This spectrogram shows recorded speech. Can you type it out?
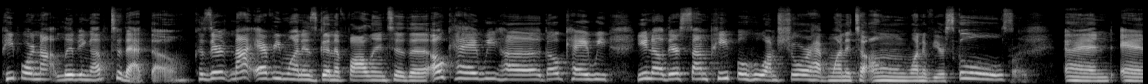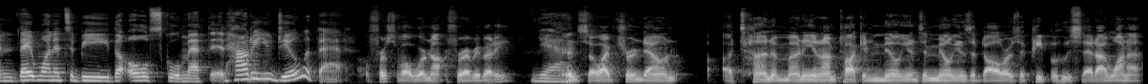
people are not living up to that though? Because there's not everyone is going to fall into the okay we hug okay we you know there's some people who i'm sure have wanted to own one of your schools and and they want it to be the old school method. How do you mm-hmm. deal with that? First of all, we're not for everybody. yeah. And so I've turned down a ton of money, and I'm talking millions and millions of dollars of people who said, I want to,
